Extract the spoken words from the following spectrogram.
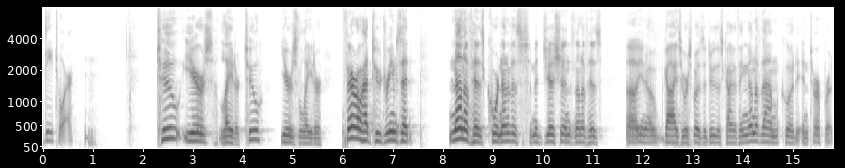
detour. Two years later, two years later, Pharaoh had two dreams that none of his court, none of his magicians, none of his uh, you know guys who were supposed to do this kind of thing, none of them could interpret.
